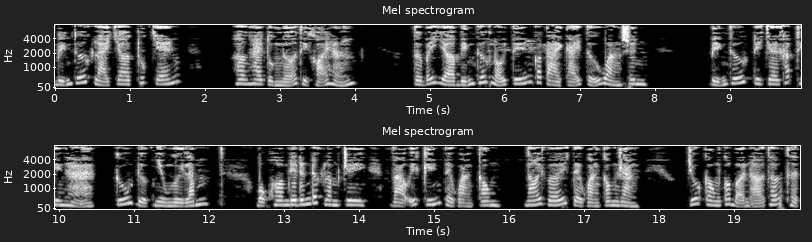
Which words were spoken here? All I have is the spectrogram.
Biển thước lại cho thuốc chén, hơn hai tuần nữa thì khỏi hẳn. Từ bấy giờ biển thước nổi tiếng có tài cải tử hoàng sinh. Biển thước đi chơi khắp thiên hạ, cứu được nhiều người lắm. Một hôm đi đến đất Lâm Tri, vào ý kiến Tề Hoàng Công, nói với Tề Hoàng Công rằng, chúa công có bệnh ở thớ thịt,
